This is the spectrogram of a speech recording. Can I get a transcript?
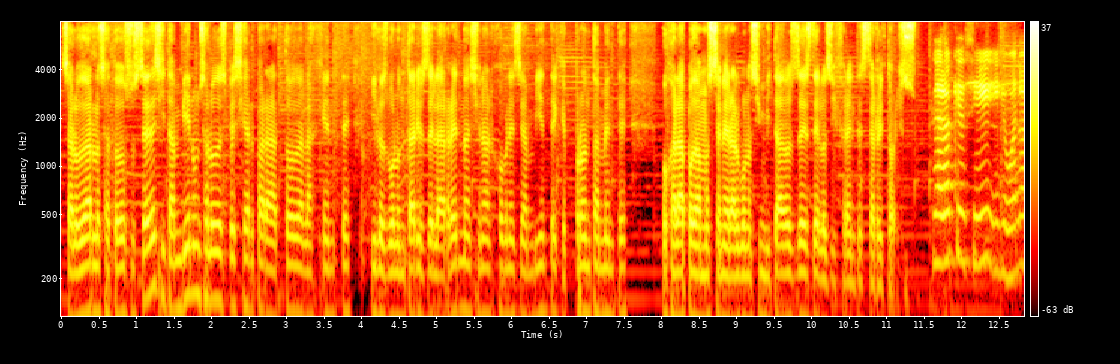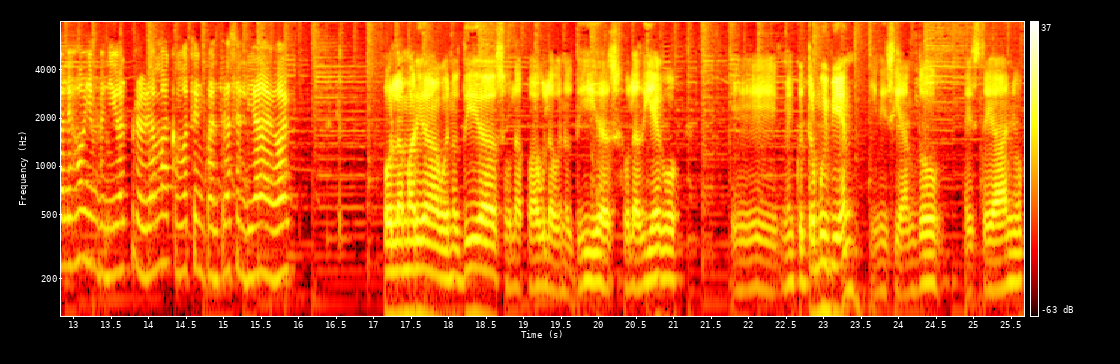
Saludarlos a todos ustedes y también un saludo especial para toda la gente y los voluntarios de la Red Nacional Jóvenes de Ambiente que prontamente ojalá podamos tener algunos invitados desde los diferentes territorios. Claro que sí, y bueno Alejo, bienvenido al programa, ¿cómo te encuentras el día de hoy? Hola María, buenos días, hola Paula, buenos días, hola Diego, eh, me encuentro muy bien, iniciando este año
